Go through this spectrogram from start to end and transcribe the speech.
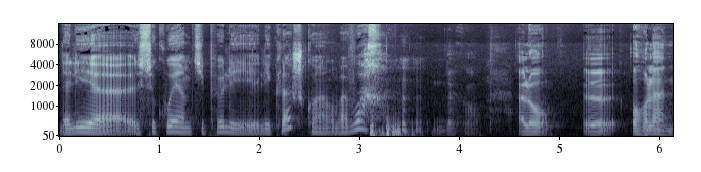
d'aller secouer un petit peu les, les, cloches, quoi. On va voir. D'accord. Alors, Orlan,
